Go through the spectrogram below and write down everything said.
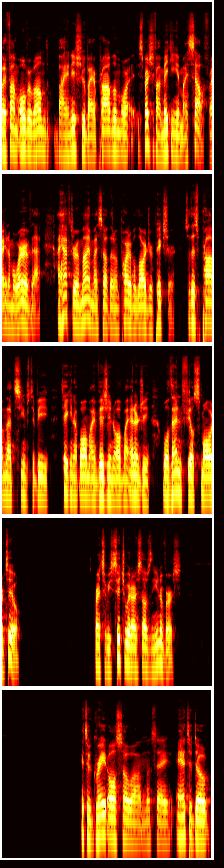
But if I'm overwhelmed by an issue, by a problem, or especially if I'm making it myself, right, and I'm aware of that, I have to remind myself that I'm part of a larger picture. So this problem that seems to be taking up all my vision, all of my energy, will then feel smaller too. Right? So we situate ourselves in the universe. It's a great also, um, let's say, antidote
